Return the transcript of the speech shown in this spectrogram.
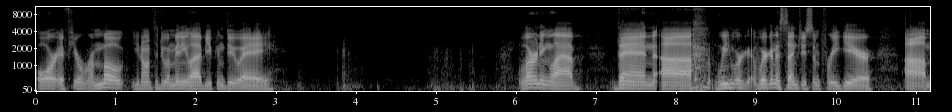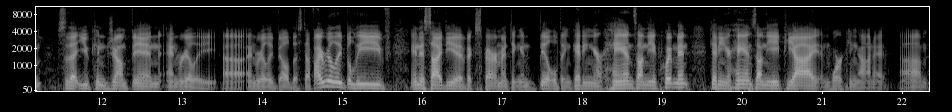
or if you're remote, you don't have to do a mini lab, you can do a learning lab, then uh, we were, we're going to send you some free gear um, so that you can jump in and really, uh, and really build this stuff. I really believe in this idea of experimenting and building, getting your hands on the equipment, getting your hands on the API, and working on it. Um,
